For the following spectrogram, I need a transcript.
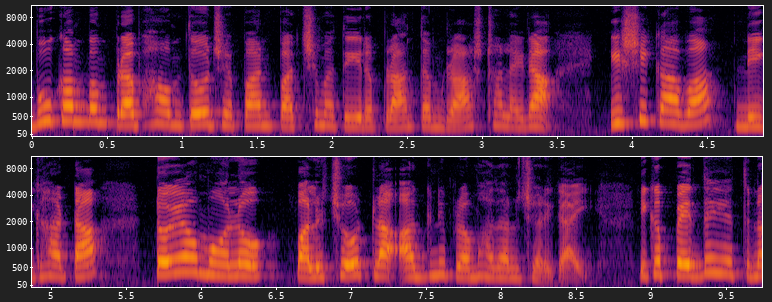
భూకంపం ప్రభావంతో జపాన్ పశ్చిమ తీర ప్రాంతం రాష్ట్రాలైన ఇషికావా నిఘాటా టొయోమోలో పలు చోట్ల అగ్ని ప్రమాదాలు జరిగాయి. ఇక పెద్ద ఎత్తున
